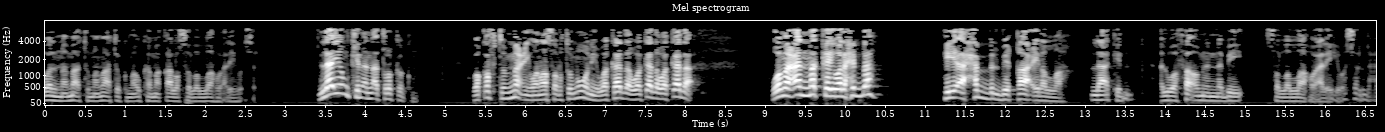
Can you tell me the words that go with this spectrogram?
والممات مماتكم أو كما قال صلى الله عليه وسلم. لا يمكن أن أترككم. وقفتم معي وناصرتموني وكذا وكذا وكذا. ومع أن مكة أيها الأحبة؟ هي أحب البقاع إلى الله. لكن الوفاء من النبي صلى الله عليه وسلم.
